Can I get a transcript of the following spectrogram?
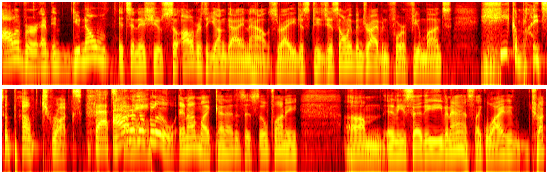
Oliver, I mean, you know it's an issue. So Oliver's a young guy in the house, right? He just he's just only been driving for a few months. He complains about trucks. That's out funny. of the blue, and I'm like, God, that is just so funny. Um, and he said he even asked, like, why did truck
